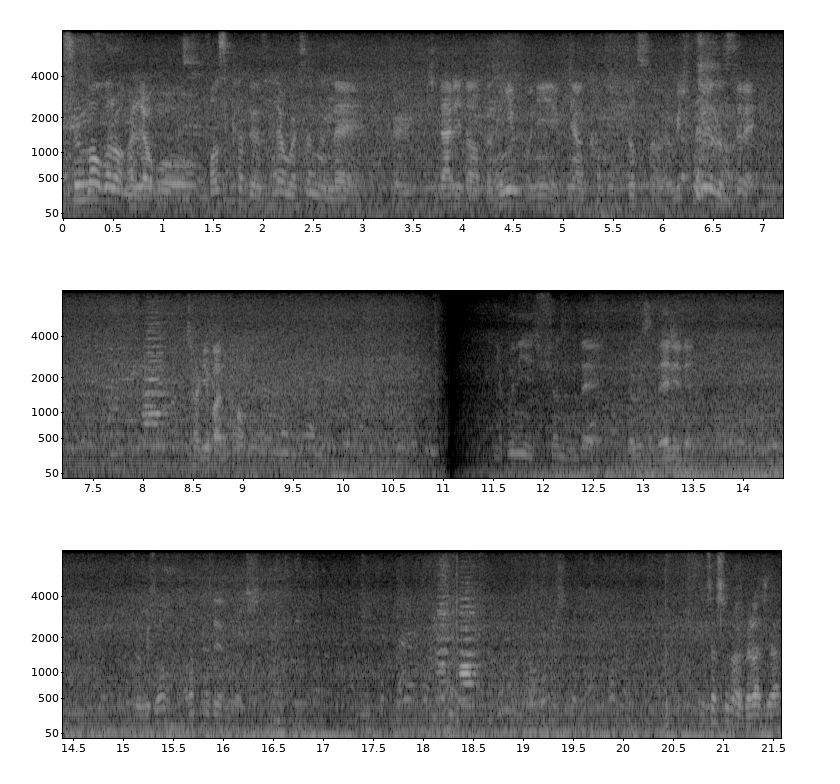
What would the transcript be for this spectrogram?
술 먹으러 가려고 카드 사려고 했었는데 그 기다리던 어떤 행인분이 그냥 카드 주셨어. 여기 충전해도 쓰래. 자기 많다고. 이분이 주셨는데 여기서 내리래. 여기서 갈아타야 되는 거지. Muchísimas gracias.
